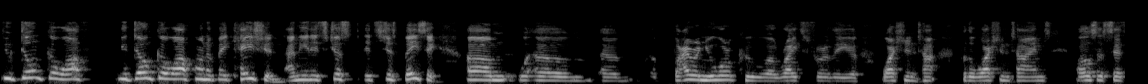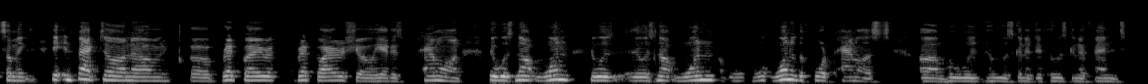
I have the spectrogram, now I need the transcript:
You don't go off you don't go off on a vacation. I mean, it's just it's just basic. Um, um, uh, Byron York, who uh, writes for the Washington for the Washington Times, also said something. In fact, on um, uh, Bret Baier Bret Baier's show, he had his panel on. There was not one. There was there was not one one of the four panelists um, who was who was going to who was going to defend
